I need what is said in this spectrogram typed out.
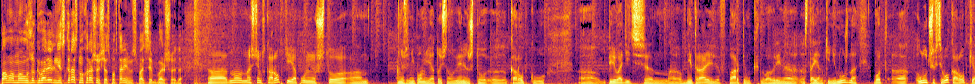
По-моему, мы уже говорили несколько раз. Ну, хорошо, сейчас повторим. Спасибо большое, да. А, ну, начнем с коробки. Я помню, что... А, не помню, я точно уверен, что э, коробку Э, переводить э, в нейтраль или в паркинг во время стоянки не нужно. Вот э, лучше всего коробки,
